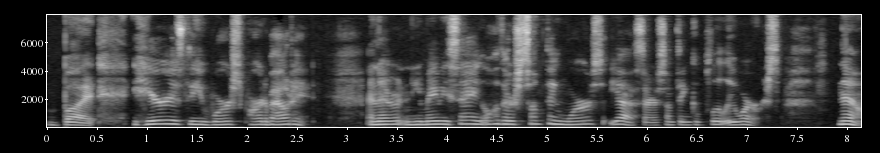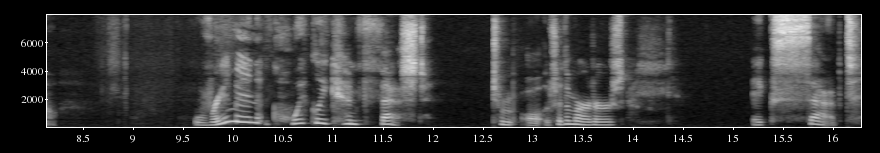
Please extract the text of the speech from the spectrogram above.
but here is the worst part about it. And you may be saying oh there's something worse. Yes there's something completely worse. Now, Raymond quickly confessed to, all, to the murders, except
